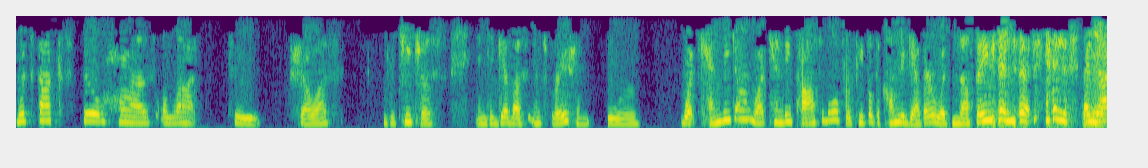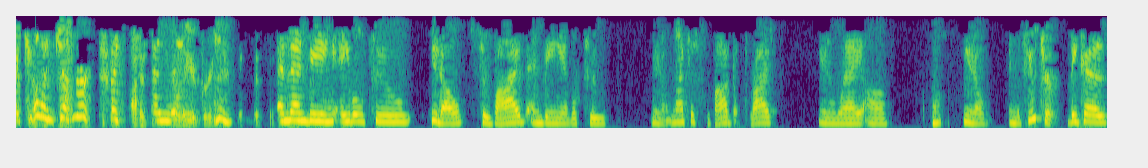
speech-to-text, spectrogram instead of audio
Woodstock still has a lot to show us, to teach us, and to give us inspiration for what can be done, what can be possible for people to come together with nothing and and, and not kill each other. I and totally agree. and then being able to, you know, survive and being able to, you know, not just survive but thrive in a way of, you know, in the future because,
